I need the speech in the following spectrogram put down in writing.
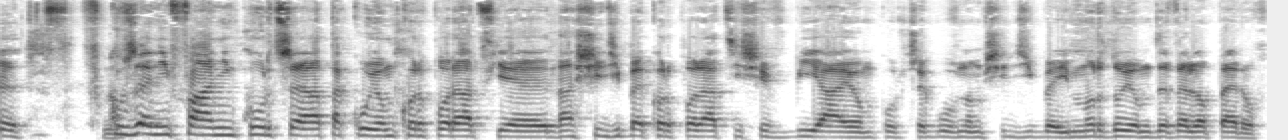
Wkurzeni no. fani, kurczę, atakują korporacje, na siedzibę korporacji się wbijają, kurczę, główną siedzibę i mordują deweloperów.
